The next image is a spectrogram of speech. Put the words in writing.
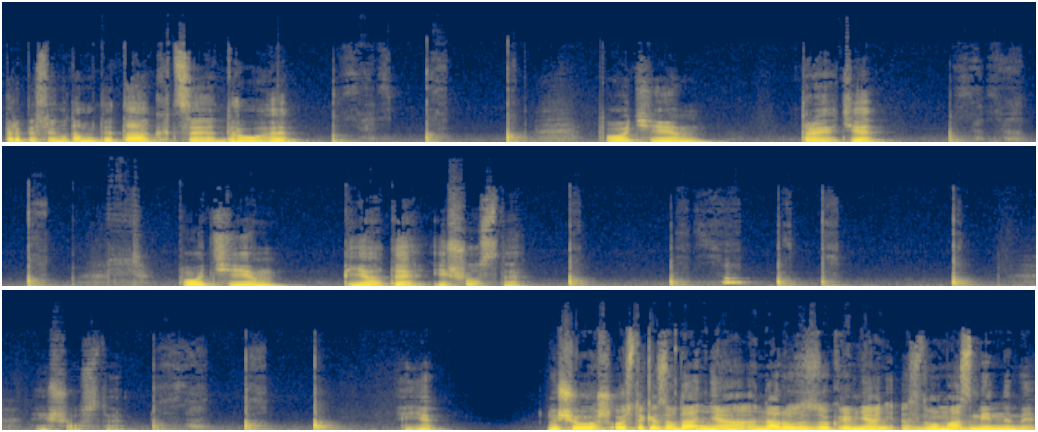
Переписуємо там, де так, це друге. Потім третє. Потім п'яте і шосте. І шосте. Є? Ну що ж, ось таке завдання на розв'язок рівнянь з двома змінними.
